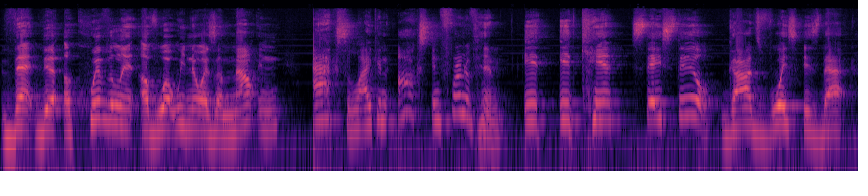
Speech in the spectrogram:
that the equivalent of what we know as a mountain acts like an ox in front of him. It, it can't stay still. God's voice is that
